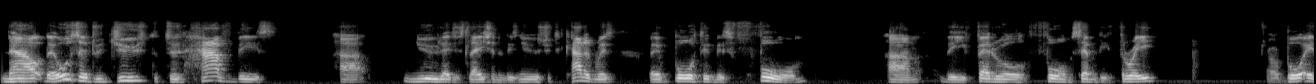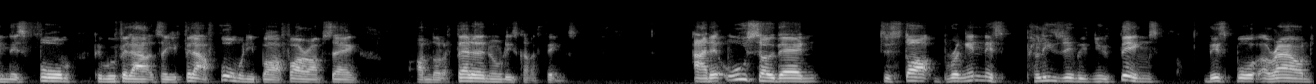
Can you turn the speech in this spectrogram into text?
Now they also introduced to have these uh, new legislation and these new restricted categories. They brought in this form um, the federal Form 73, or bought in this form. People fill out. So you fill out a form when you buy a firearm saying, I'm not a felon, all these kind of things. And it also then, to start bringing this, pleasing these new things, this brought around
